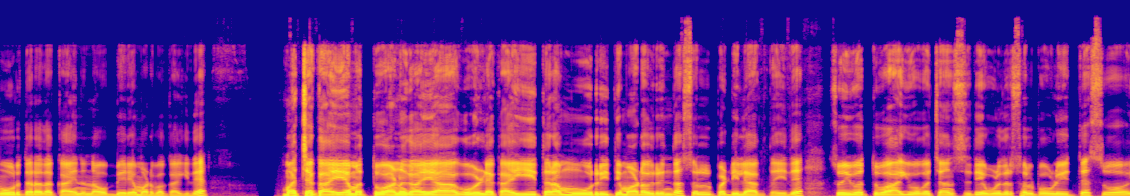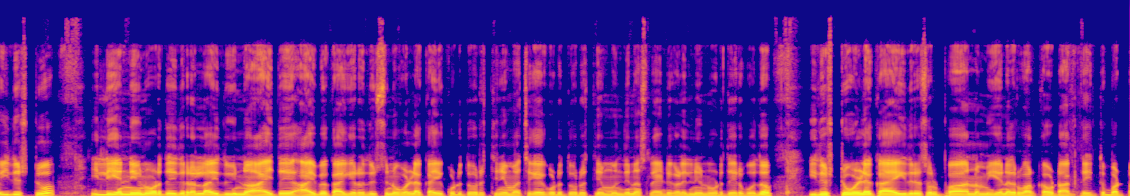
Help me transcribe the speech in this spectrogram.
ಮೂರು ಥರದ ಕಾಯಿನ ನಾವು ಬೇರೆ ಮಾಡಬೇಕಾಗಿದೆ. ಮಚ್ಚಕಾಯಿ ಮತ್ತು ಅಣಗಾಯಿ ಹಾಗೂ ಒಳ್ಳೆಕಾಯಿ ಈ ಥರ ಮೂರು ರೀತಿ ಮಾಡೋದ್ರಿಂದ ಸ್ವಲ್ಪ ಡಿಲೇ ಆಗ್ತಾ ಇದೆ. ಸೊ, ಇವತ್ತು ಆಗಿ ಹೋಗೋ ಚಾನ್ಸಸ್ ಇದೆ. ಉಳಿದ್ರೆ ಸ್ವಲ್ಪ ಉಳಿಯುತ್ತೆ. ಸೊ, ಇದಿಷ್ಟು. ಇಲ್ಲಿ ಏನು ನೀವು ನೋಡ್ತಾ ಇದ್ದೀರಲ್ಲ, ಇದು ಇನ್ನೂ ಆಯ್ತಾ, ಆಯ್ಬೇಕಾಗಿರೋದು. ಇಷ್ಟು ಒಳ್ಳೆಕಾಯಿ ಕೂಡ ತೋರಿಸ್ತೀನಿ, ಮಚ್ಚಕಾಯಿ ಕೂಡ ತೋರಿಸ್ತೀನಿ. ಮುಂದಿನ ಸ್ಲೈಡ್ಗಳಲ್ಲಿ ನೀವು ನೋಡ್ತಾ ಇರ್ಬೋದು. ಇದಿಷ್ಟು ಒಳ್ಳೆಕಾಯಿ ಆಗಿದ್ರೆ ಸ್ವಲ್ಪ ನಮ್ಗೆ ಏನಾದರೂ ವರ್ಕೌಟ್ ಆಗ್ತಾ ಇತ್ತು. ಬಟ್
